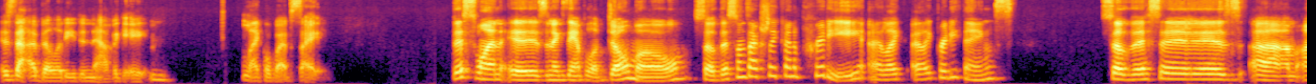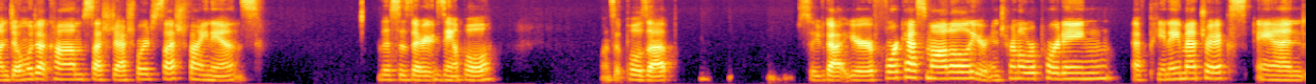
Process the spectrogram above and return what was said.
is that ability to navigate like a website. This one is an example of Domo. So this one's actually kind of pretty. I like I like pretty things. So this is um, on domo.com slash dashboard slash finance. This is their example once it pulls up. So you've got your forecast model, your internal reporting, FP&A metrics, and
